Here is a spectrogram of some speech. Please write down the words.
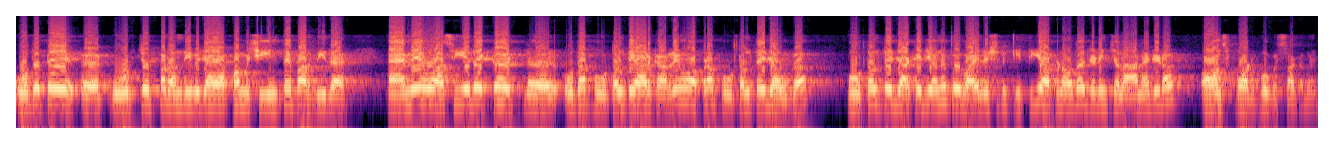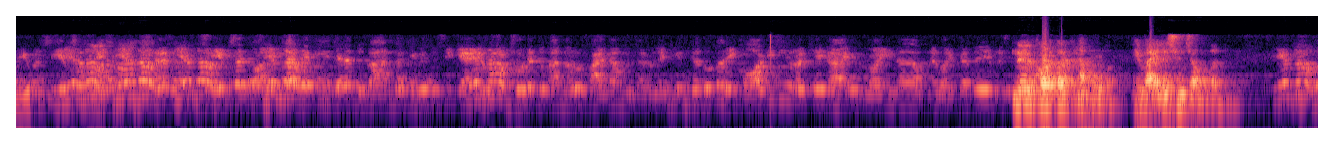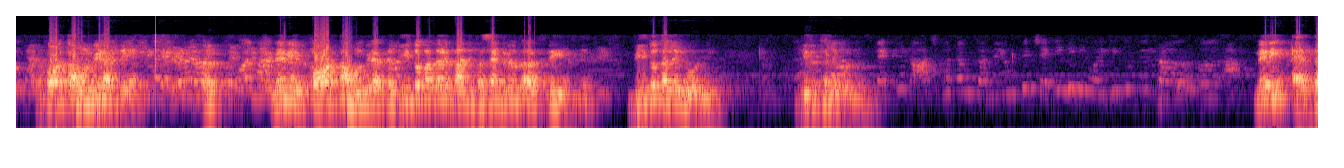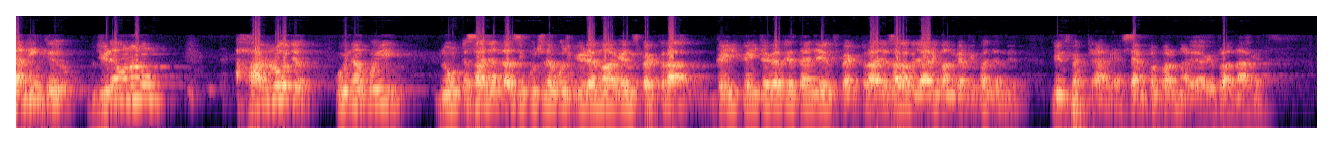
ਉਹਦੇ ਤੇ ਕੋਰਟ 'ਚ ਭਰਨ ਦੀ ਬਜਾਏ ਆਪਾਂ ਮਸ਼ੀਨ ਤੇ ਭਰ ਦਈਦਾ ਐਵੇਂ ਉਹ ਅਸੀਂ ਇਹਦਾ ਇੱਕ ਉਹਦਾ ਪੋਰਟਲ ਤਿਆਰ ਕਰ ਰਹੇ ਹਾਂ, ਉਹ ਆਪਣਾ ਪੋਰਟਲ ਤੇ ਜਾਊਗਾ। ਪੋਰਟਲ ਤੇ ਜਾ ਕੇ ਜੇ ਉਹਨੇ ਕੋਈ ਵਾਇਲੇਸ਼ਨ ਕੀਤੀ ਹੈ, ਆਪਣਾ ਉਹਦਾ ਜਿਹੜੀ ਚਲਾਨ ਹੈ ਜਿਹੜਾ ਔਨ ਸਪੌਟ ਭੁਗਤ ਸਕਦਾ ਜੀ ਉਹ। ਨਹੀਂ ਰਿਕਾਰਡ ਰੱਖਣਾ ਪਊਗਾ। ਇਹ ਵਾਇਲੇਸ਼ਨ ਚਾਹੂਗਾ ਰਿਕਾਰਡ ਤਾਂ ਹੁਣ ਵੀ ਰੱਖਦੇ ਆ। ਨਹੀਂ ਨਹੀਂ ਰਿਕਾਰਡ ਤਾਂ ਹੁਣ ਵੀ ਰੱਖਦੇ 20 ਤੋਂ ਵੱਧ ਵਾਲੇ 5% ਨੂੰ ਤਾਂ ਰੱਖਦੇ ਹੀ ਰੱਖਦੇ 20 ਤੋਂ ਥੱਲੇ ਲੋੜ ਨਹੀਂ। 20 ਤੋਂ ਥੱਲੇ ਕੋਈ ਨਹੀਂ। ਨਹੀਂ ਨਹੀਂ ਐਦਾਂ ਨਹੀਂ ਕਿ ਜਿਹੜਾ ਉਹਨਾਂ ਨੂੰ ਹਰ ਰੋਜ਼ ਕੋਈ ਨਾ ਕੋਈ ਨੋਟਿਸ ਆ ਜਾਂਦਾ ਸੀ ਕੁਛ ਨਾ ਕੁਛ ਕੀੜੇ ਮਾਰ ਕੇ ਇਨਸਪੈਕਟਰ ਆ ਕਈ ਕਈ ਜਗ੍ਹਾ ਤੇ ਇਦਾਂ ਜੇ ਇਨਸਪੈਕਟਰ ਆ ਜੇ ਸਾਰਾ ਬਾਜ਼ਾਰ ਹੀ ਬੰਦ ਕਰਕੇ ਭੱਜ ਜਾਂਦੇ ਆ ਵੀ ਇਨਸਪੈਕਟਰ ਆ ਗਿਆ ਸੈਂਪਲ ਭਰਨ ਵਾਲੇ ਆ ਗਏ ਫਲਾਣਾ ਆ ਗਿਆ।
